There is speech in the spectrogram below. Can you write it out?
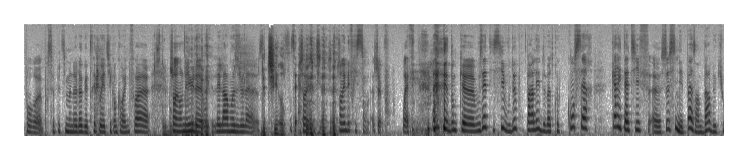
pour, euh, pour ce petit monologue très poétique, encore une fois. J'en ai eu le- oui, les larmes aux yeux, là. Les chills. J'en ai, des frissons. Là. Je- bref. Donc, euh, vous êtes ici, vous deux, pour parler de votre concert caritatif. Ceci n'est pas un barbecue,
